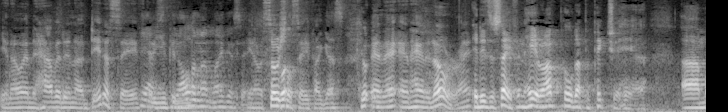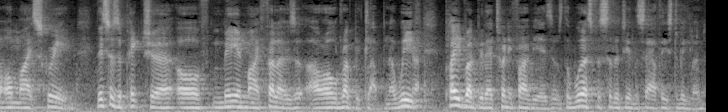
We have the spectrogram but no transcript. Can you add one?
you know, and have it in a data safe Yes, that you can, the ultimate legacy. you know, a social Well- safe, I guess, and, and hand it over, right? It is a safe. And here, I've pulled up a picture here um, on my screen. This is a picture of me and my fellows at our old rugby club. Now, we've Yeah. played rugby there 25 years. It was the worst facility in the southeast of England.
